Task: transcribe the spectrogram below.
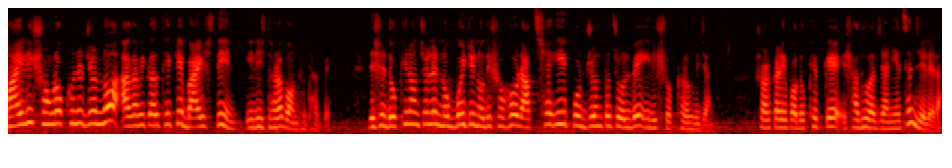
মা ইলিশ সংরক্ষণের জন্য আগামীকাল থেকে বাইশ দিন ইলিশ ধরা বন্ধ থাকবে। দেশের দক্ষিণ অঞ্চলের নব্বইটি নদীসহ রাজশাহী পর্যন্ত চলবে ইলিশ রক্ষার অভিযান। সরকার এই পদক্ষেপকে সাধুবাদ জানিয়েছেন জেলেরা।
